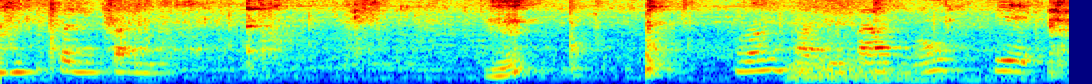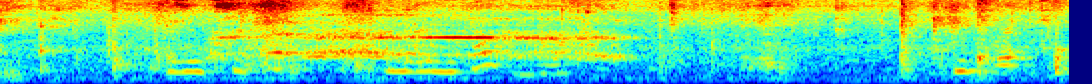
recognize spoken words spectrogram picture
Pra limpar isso. Hum? Vamos limpar, limpar as mãos, porque a gente não limpar as mãos. Muito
